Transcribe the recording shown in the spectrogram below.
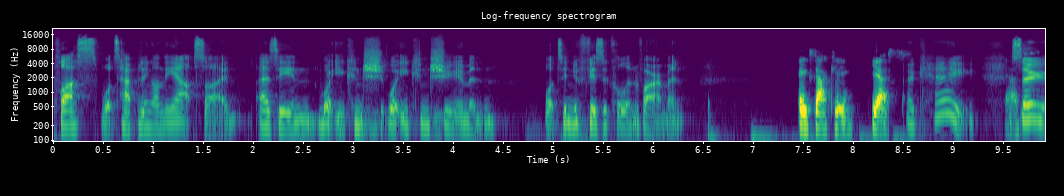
plus what's happening on the outside, as in what you can what you consume and what's in your physical environment. Exactly. Yes. Okay. Yes. So,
